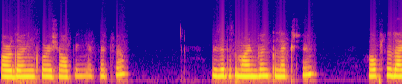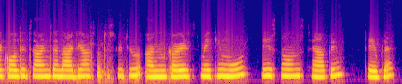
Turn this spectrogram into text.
or going for shopping etc this is the mind-blowing collection Hope you like all the designs and ideas of this video and encourage making more. See soon. Stay happy. Stay blessed.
